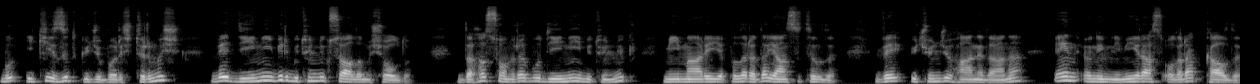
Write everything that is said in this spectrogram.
bu iki zıt gücü barıştırmış ve dini bir bütünlük sağlamış oldu. Daha sonra bu dini bütünlük mimari yapılara da yansıtıldı ve 3. hanedana en önemli miras olarak kaldı.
